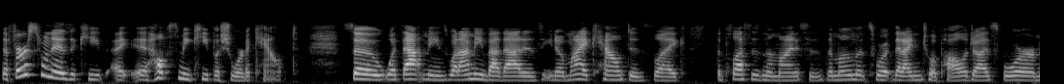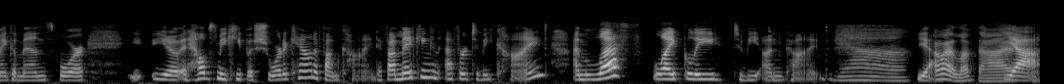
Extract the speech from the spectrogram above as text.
the first one is it keep it helps me keep a short account so what that means what i mean by that is you know my account is like the pluses and the minuses the moments where, that i need to apologize for or make amends for you, you know it helps me keep a short account if i'm kind if i'm making an effort to be kind i'm less likely to be unkind Yeah. Yeah. Oh, I love that. yeah.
